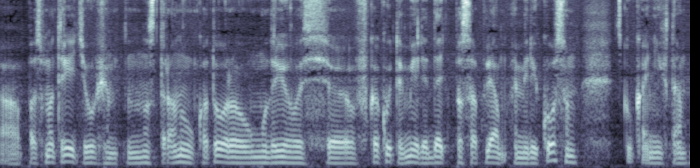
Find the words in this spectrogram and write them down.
А, посмотрите, в общем-то, на страну, которая умудрилась э, в какой-то мере дать по соплям америкосам, сколько они их там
